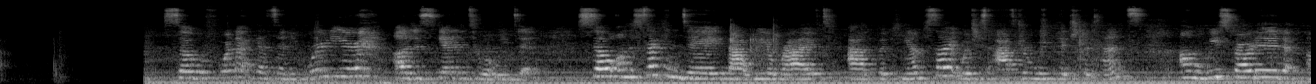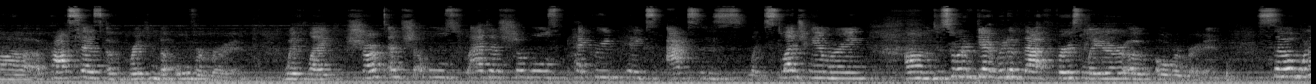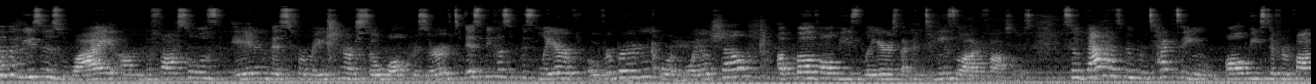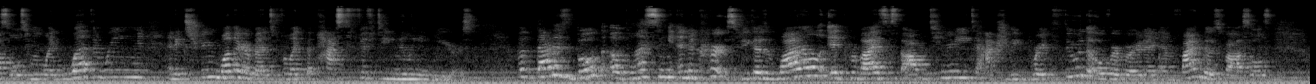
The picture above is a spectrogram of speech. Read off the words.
So before that gets any wordier, I'll just get into what we did. So on the second day that we arrived at the campsite, which is after we pitched the tents, um, we started uh, a process of breaking the overburden with like sharp edge shovels, flat edge shovels, peccary picks, axes, like sledgehammering, um, to sort of get rid of that first layer of overburden. So one of the reasons why um, the fossils in this formation are so well preserved is because of this layer of overburden or oil shale above all these layers that contains a lot of fossils. So that has been protecting all these different fossils from like weathering and extreme weather events for like the past 50 million years. But that is both a blessing and a curse because while it provides us the opportunity to actually break through the overburden and find those fossils,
